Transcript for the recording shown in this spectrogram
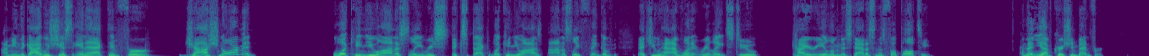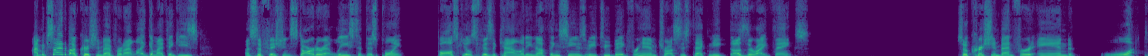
I mean, the guy was just inactive for Josh Norman. What can you honestly re- expect? What can you honestly think of that you have when it relates to Kaiir Elam and his status in this football team? And then you have Christian Benford. I'm excited about Christian Benford. I like him. I think he's a sufficient starter, at least at this point. Ball skills, physicality, nothing seems to be too big for him. Trusts his technique, does the right things. So Christian Benford and what?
